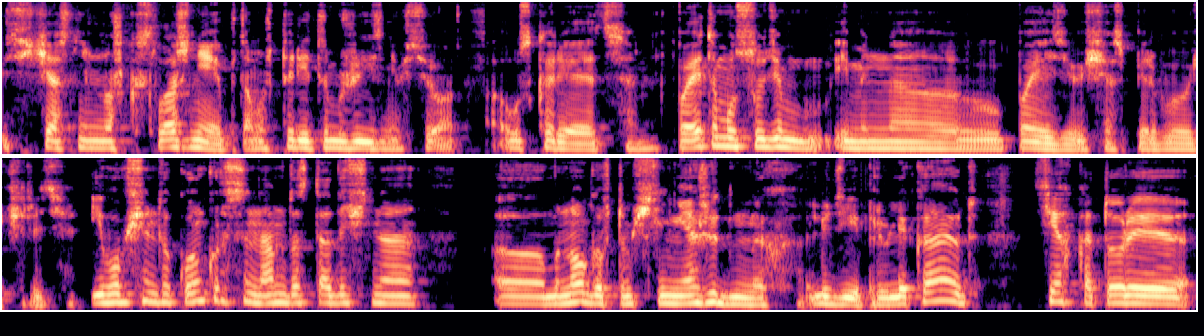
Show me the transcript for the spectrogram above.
сейчас немножко сложнее, потому что ритм жизни все ускоряется. Поэтому судим именно поэзию сейчас в первую очередь. И, в общем-то, конкурсы нам достаточно э, много, в том числе неожиданных людей привлекают, тех, которые,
